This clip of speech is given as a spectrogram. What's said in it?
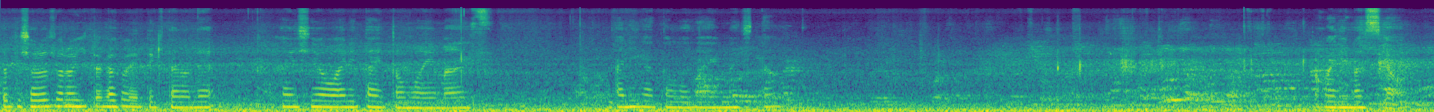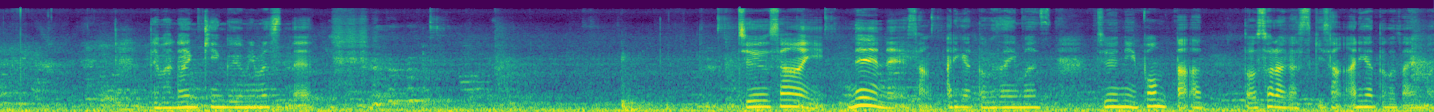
ちょっとそろそろ人が増えてきたので配信終わりたいと思います。ありがとうございました。終わりますよ。ではランキング読みますね。13位ねえねえさんありがとうございます。12位ポンタあと空が好きさんありがとうございま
